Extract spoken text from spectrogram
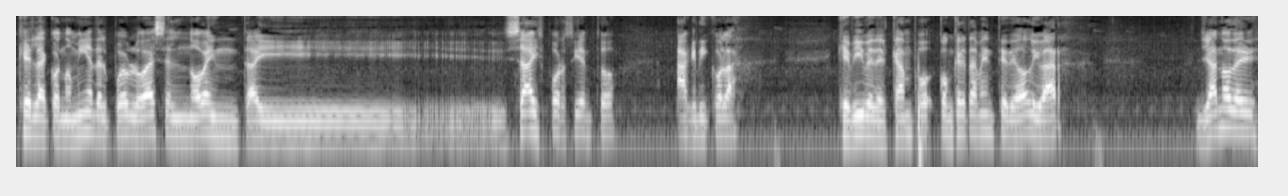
que la economía del pueblo es el 96% agrícola, que vive del campo, concretamente de olivar, ya no, de,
